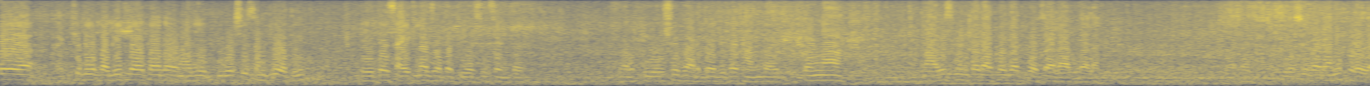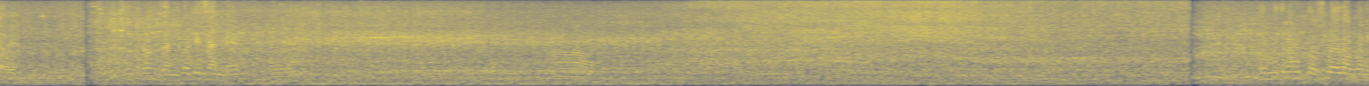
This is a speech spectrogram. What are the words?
ते ॲक्च्युली बघितलं होतं तर माझी पी ओ सी संपली होती. ते इथे साईडलाच होतं पी ओ सी सेंटर तर पी ओ सी काढतो तिथे थांबतो पण बावीस मिनटं दाखवतात पोचायला आपल्याला. पी ओ सी काढा आणि पुढे जाऊया. मित्रांनो गणपती चालले. तर मित्रांनो पोचलो आहेत आपण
